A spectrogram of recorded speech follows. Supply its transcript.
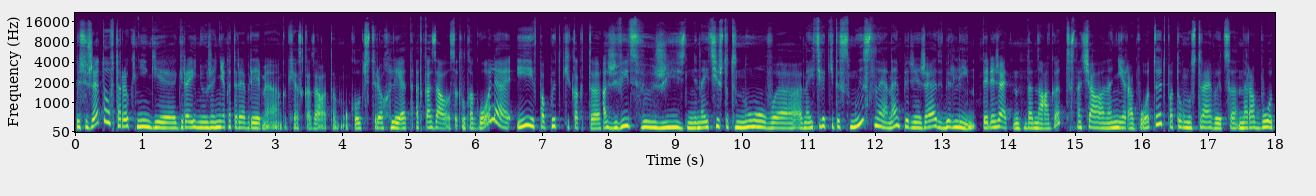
По сюжету второй книги героиня уже некоторое время, как я сказала, там около четырех лет, отказалась от алкоголя и в попытке как-то оживить свою жизнь, найти что-то новое, найти какие-то смыслы, она переезжает в Берлин. Переезжает на год. Сначала она не работает, потом устраивается на работу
